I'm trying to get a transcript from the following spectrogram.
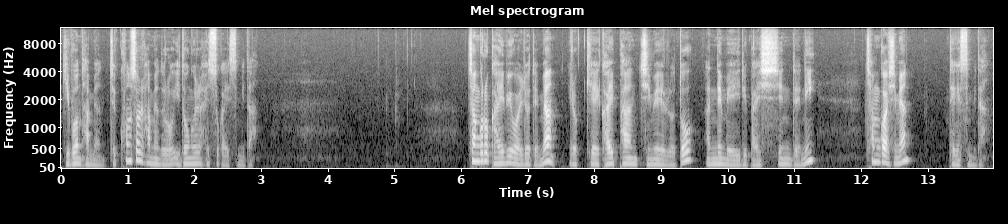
기본 화면, 즉 콘솔 화면으로 이동을 할 수가 있습니다. 참고로 가입이 완료되면 이렇게 가입한 지메일로도 안내 메일이 발신되니 참고하시면 되겠습니다.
